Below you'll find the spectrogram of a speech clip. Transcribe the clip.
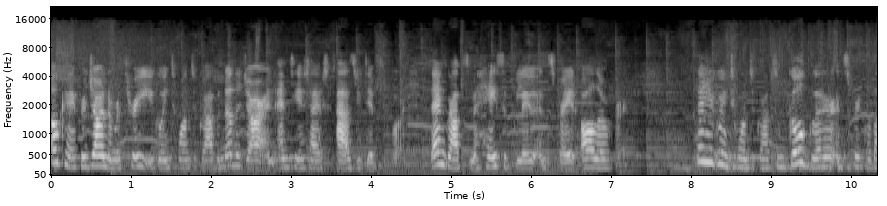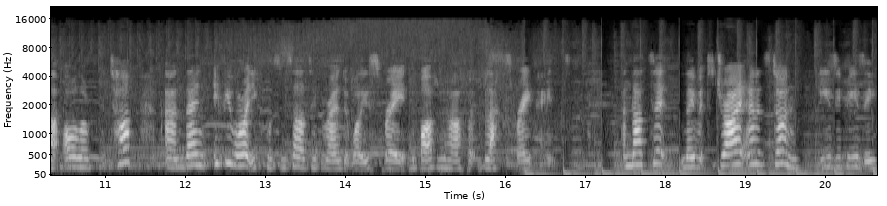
Okay, for jar number 3, you're going to want to grab another jar and empty it out as you did before. Then grab some adhesive glue and spray it all over. Then you're going to want to grab some gold glitter and sprinkle that all over the top and then if you want you can put some sellotape around it while you spray the bottom half with black spray paint. And that's it, leave it to dry and it's done. Easy peasy.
